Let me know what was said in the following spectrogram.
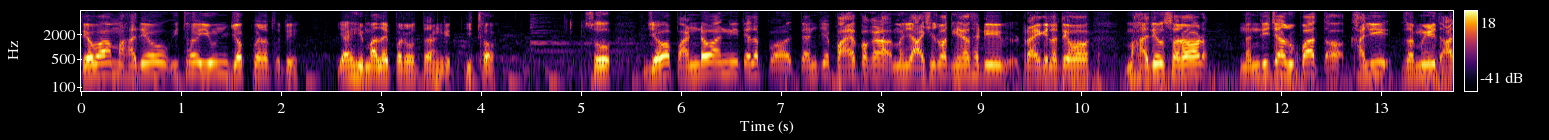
तेव्हा महादेव इथं येऊन जप करत होते. या हिमालय पर्वतरांगेत इथं. सो जेव्हा पांडवांनी त्याला प त्यांचे पाय पकडा म्हणजे आशीर्वाद घेण्यासाठी ट्राय केला तेव्हा महादेव सरळ नंदीच्या रूपात खाली जमिनीत आ-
